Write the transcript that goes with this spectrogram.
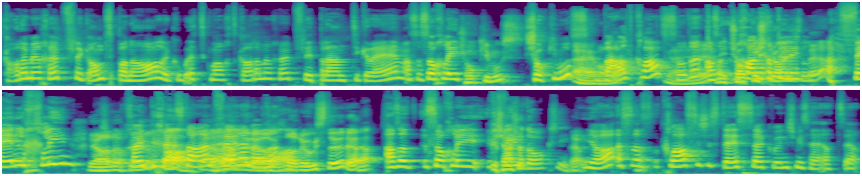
Karamellköpfchen, ganz banal, ein gut gemachtes Karamellköpfchen, brennte Creme, also so ein bisschen Schokimus? Schokimus, Äh. Weltklasse, Ja, oder? ja, Also mit kann ich natürlich. Ja, Fellchen, ja natürlich. Könnte ich jetzt da Ah, empfehlen, ja, oder? Ja, vor der Haustür, ja. Also so ein bisschen... ich Ist auch schon da gewesen. Ja. Ja, also ein klassisches Dessert gewünscht mein Herz, ja.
